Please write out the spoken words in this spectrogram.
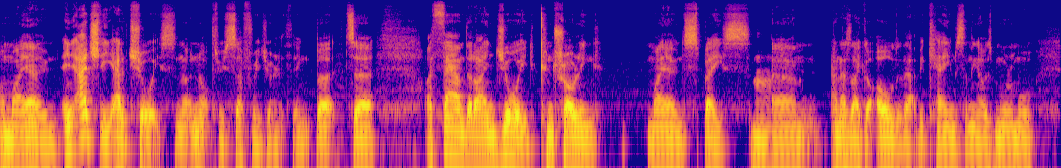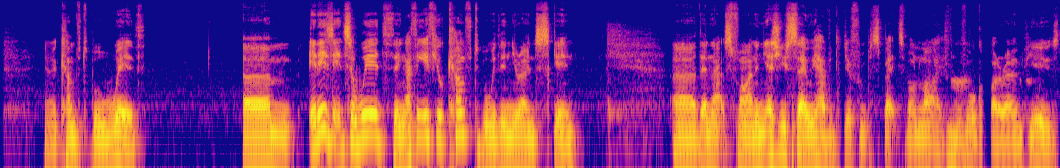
on my own, and actually out of choice, not, not through suffrage or anything, but uh, I found that I enjoyed controlling my own space. Mm. Um, and as I got older, that became something I was more and more, you know, comfortable with. Um, it is. It's a weird thing. I think if you're comfortable within your own skin, uh, then that's fine. And as you say, we have a different perspective on life. Mm. We've all got our own views,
